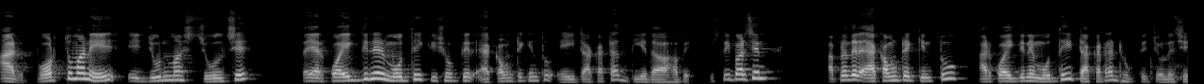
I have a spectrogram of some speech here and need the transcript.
আর বর্তমানে এই জুন মাস চলছে, তাই আর কয়েকদিনের মধ্যেই কৃষকদের অ্যাকাউন্টে কিন্তু এই টাকাটা দিয়ে দেওয়া হবে। বুঝতেই পারছেন? আপনাদের অ্যাকাউন্টে কিন্তু আর কয়েকদিনের মধ্যেই টাকাটা ঢুকতে চলেছে।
